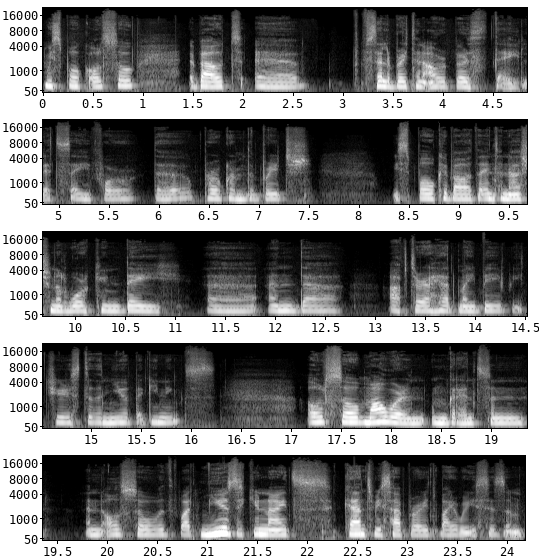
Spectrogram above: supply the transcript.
We spoke also about uh, celebrating our birthday, let's say, for the program The Bridge. We spoke about the International Working Day, uh, and uh, after I had my baby, cheers to the new beginnings. Also, Mauer and Ungrenzen, and also with what music unites can't be separated by racism.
